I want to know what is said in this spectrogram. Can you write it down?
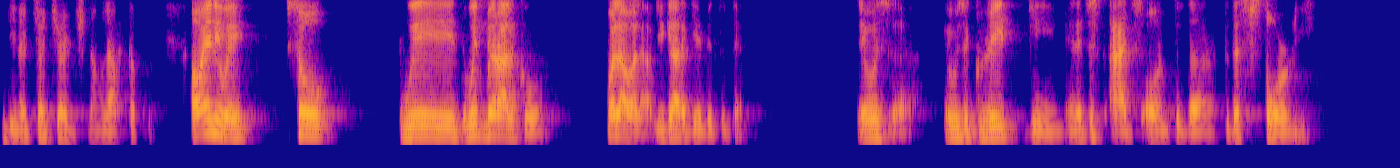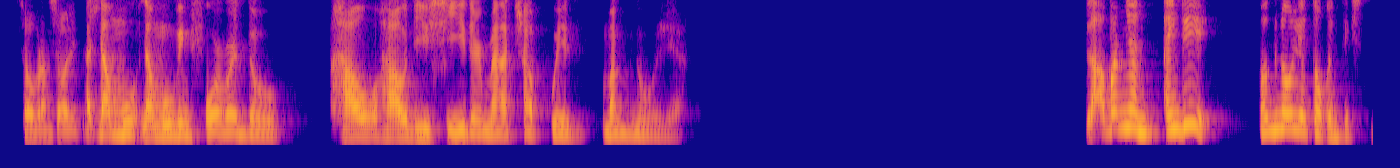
Hindi nag-charge ng laptop. Oh, anyway, so with with Meralco, wala wala. You gotta give it to them. It was a, it was a great game, and it just adds on to the to the story. Sobrang solid. But now, mo- now moving forward though, how how do you see their matchup with Magnolia? Laban yan. Ay, hindi. Magnolia talking text.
